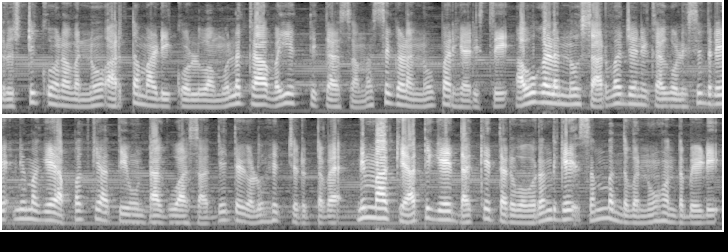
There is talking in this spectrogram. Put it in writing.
ದೃಷ್ಟಿಕೋನವನ್ನು ಅರ್ಥ ಮಾಡಿಕೊಳ್ಳುವ ಮೂಲಕ ವೈಯಕ್ತಿಕ ಸಮಸ್ಯೆಗಳನ್ನು ಪರಿಹರಿಸಿ. ಅವುಗಳನ್ನು ಸಾರ್ವಜನಿಕಗೊಳಿಸಿದ್ರೆ ನಿಮಗೆ ಅಪಖ್ಯಾತಿ ಉಂಟಾಗುವ ಸಾಧ್ಯತೆಗಳು ಹೆಚ್ಚಿರುತ್ತವೆ. ನಿಮ್ಮ ಖ್ಯಾತಿಗೆ ಧಕ್ಕೆ ತರುವವರೊಂದಿಗೆ ಸಂಬಂಧವನ್ನು ಹೊಂದಬೇಡಿ.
